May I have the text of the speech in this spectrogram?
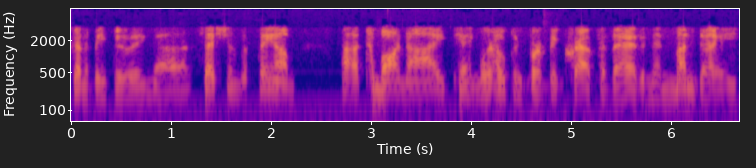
going to be doing a session with them uh, tomorrow night, and we're hoping for a big crowd for that. And then Monday,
